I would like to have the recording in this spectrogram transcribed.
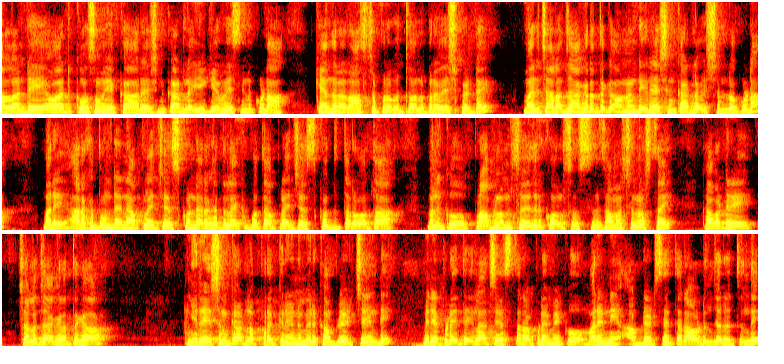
అలాంటి వాటి కోసం యొక్క రేషన్ కార్డుల ఈకేవైసీని కూడా కేంద్ర రాష్ట్ర ప్రభుత్వాలు ప్రవేశపెట్టాయి. మరి చాలా జాగ్రత్తగా ఉండండి రేషన్ కార్డుల విషయంలో కూడా. మరి అర్హత ఉంటేనే అప్లై చేసుకోండి అర్హత లేకపోతే అప్లై చేసుకోవద్దు. తర్వాత మనకు ప్రాబ్లమ్స్ ఎదుర్కోవాల్సి వస్తుంది సమస్యలు వస్తాయి. కాబట్టి చాలా జాగ్రత్తగా ఈ రేషన్ కార్డుల ప్రక్రియను మీరు కంప్లీట్ చేయండి. మీరు ఎప్పుడైతే ఇలా చేస్తారో అప్పుడే మీకు మరిన్ని అప్డేట్స్ అయితే రావడం జరుగుతుంది.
